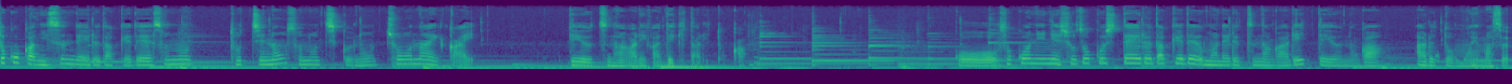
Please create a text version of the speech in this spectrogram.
どこかに住んでいるだけでその土地のその地区の町内会っていうつながりができたりとかこうそこにね所属しているだけで生まれるつながりっていうのがあると思います。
